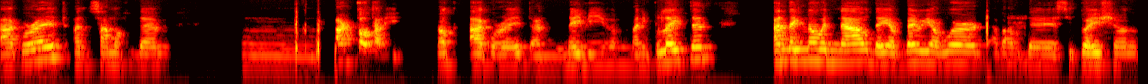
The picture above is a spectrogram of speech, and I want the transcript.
accurate and some of them um, are totally not accurate and maybe even manipulated. And they know it now they are very aware about the situation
